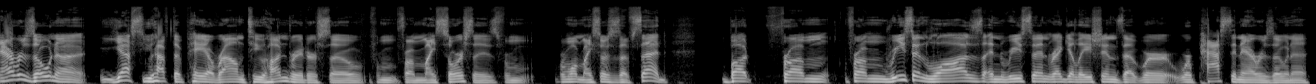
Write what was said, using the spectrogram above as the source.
Arizona, yes, you have to pay around 200 or so from from my sources, from from what my sources have said. But from from recent laws and recent regulations that were were passed in Arizona,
